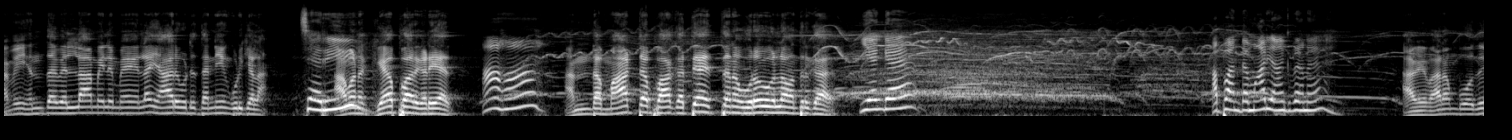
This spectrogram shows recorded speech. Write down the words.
அவன் எந்த வெள்ளாமையிலும் மேலாம் யார் விட்டு தண்ணியும் குடிக்கலாம். சரி. அவனுக்கு கேட்பார் கிடையாது. அந்த மாட்டை பார்க்கத்தான் இத்தனை உறவுகள்லாம் வந்திருக்காரு. ஏங்க? அப்ப அந்த மாதிரி எனக்கு தானே? அவன் வரும்போது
